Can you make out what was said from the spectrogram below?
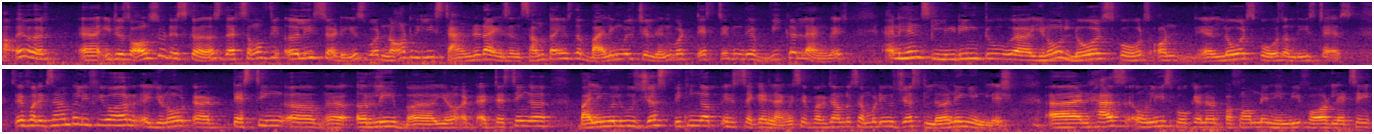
However, uh, it is also discussed that some of the early studies were not really standardized and sometimes the bilingual children were tested in their weaker language and hence leading to uh, you know lower scores on uh, lower scores on these tests. Say for example if you are uh, you know uh, testing uh, early you know testing a bilingual who's just picking up his second language. Say for example somebody who's just learning english and has only spoken or performed in hindi for let's say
